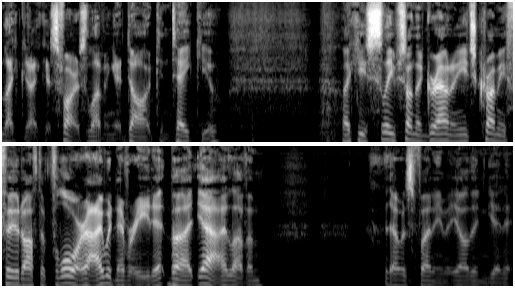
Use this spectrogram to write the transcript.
like, like as far as loving a dog can take you. Like he sleeps on the ground and eats crummy food off the floor. I would never eat it, but yeah, I love him. That was funny, but y'all didn't get it.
